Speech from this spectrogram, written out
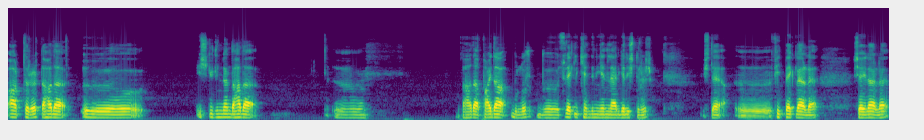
arttırır, daha da e, iş gücünden daha da e, daha da fayda bulur. Sürekli kendini yeniler, geliştirir. İşte e, feedbacklerle, şeylerle,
